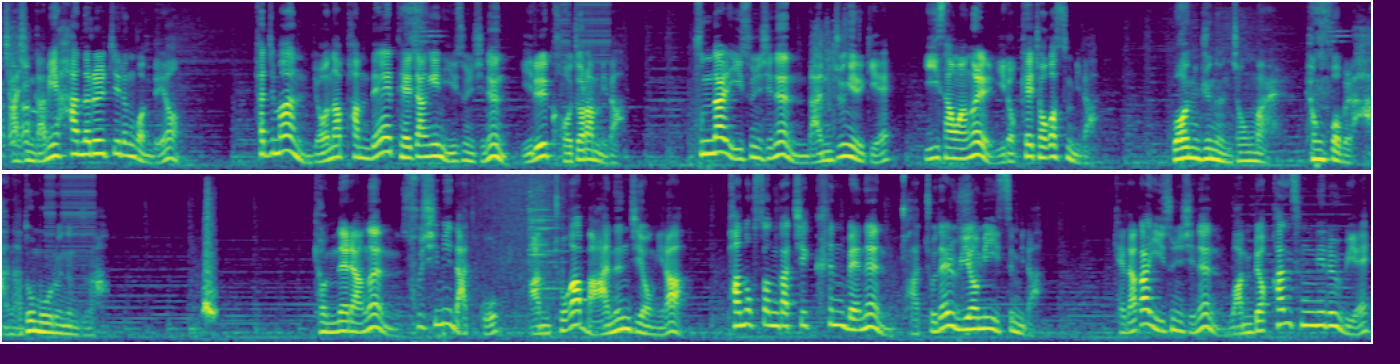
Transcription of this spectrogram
자신감이 하늘을 찌른 건데요. 하지만 연합함대의 대장인 이순신은 이를 거절합니다. 훗날 이순신은 난중일기에 이 상황을 이렇게 적었습니다. 원규는 정말 병법을 하나도 모르는구나. 견내량은 수심이 낮고 암초가 많은 지형이라 판옥선 같이 큰 배는 좌초될 위험이 있습니다. 게다가 이순신은 완벽한 승리를 위해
